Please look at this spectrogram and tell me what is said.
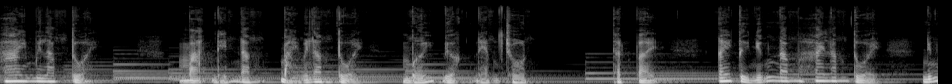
25 tuổi mãi đến năm 75 tuổi mới được đem chôn. Thật vậy, ngay từ những năm 25 tuổi, những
